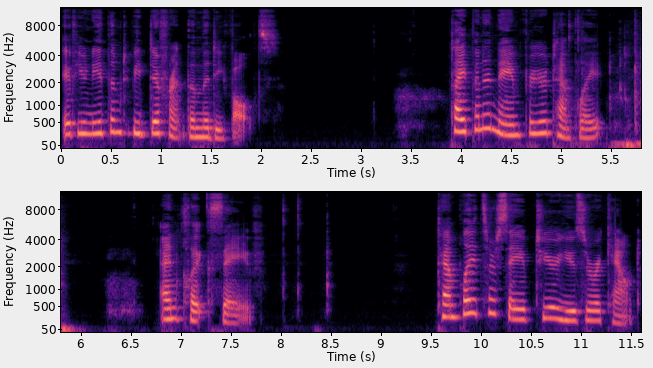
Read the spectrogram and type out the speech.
if you need them to be different than the defaults. Type in a name for your template and click Save. Templates are saved to your user account.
